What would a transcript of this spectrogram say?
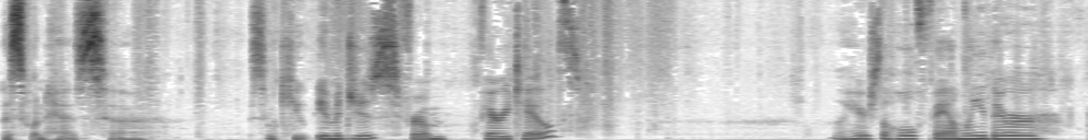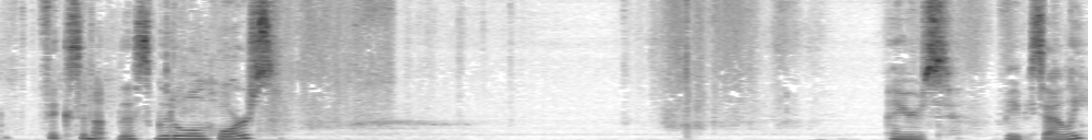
this one has uh, some cute images from fairy tales. Well, here's the whole family. They're fixing up this good old horse. There's baby Sally.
